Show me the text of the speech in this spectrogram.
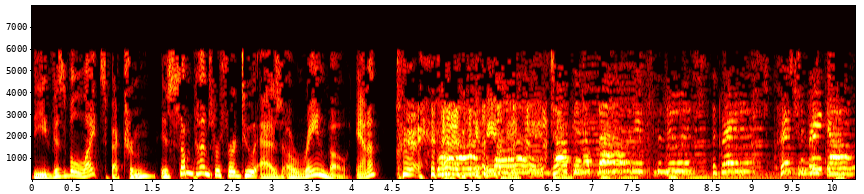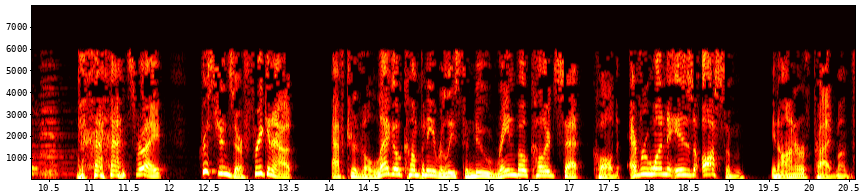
the visible light spectrum is sometimes referred to as a rainbow. Anna? Everybody's talking about it's the newest, the greatest Christian freak out. That's right. Christians are freaking out after the Lego company released a new rainbow colored set called Everyone is Awesome in honor of Pride Month.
